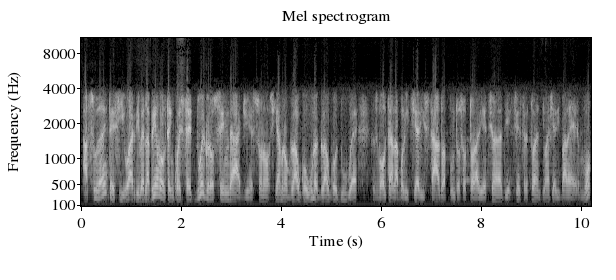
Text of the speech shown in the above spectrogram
Assolutamente sì, guardi, per la prima volta in queste due grosse indagini, sono, si chiamano Glauco 1 e Glauco 2, svolte dalla Polizia di Stato appunto sotto la direzione della Direzione Distrettuale Antimafia di Palermo,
